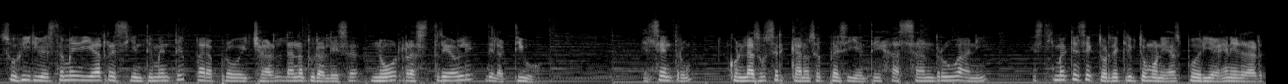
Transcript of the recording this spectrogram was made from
sugirió esta medida recientemente para aprovechar la naturaleza no rastreable del activo. El centro, con lazos cercanos al presidente Hassan Rouhani, estima que el sector de criptomonedas podría generar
